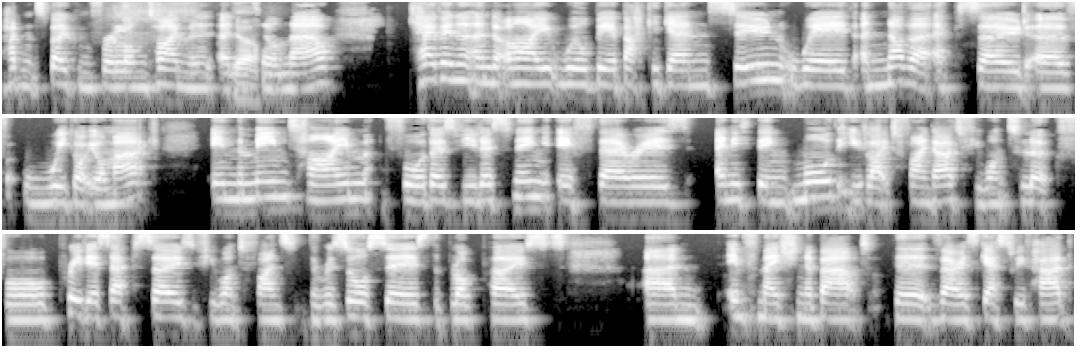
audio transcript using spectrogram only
hadn't spoken for a long time until yeah. now. Kevin and I will be back again soon with another episode of We Got Your Mac. In the meantime, for those of you listening, if there is anything more that you'd like to find out, if you want to look for previous episodes, if you want to find the resources, the blog posts, um, information about the various guests we've had,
